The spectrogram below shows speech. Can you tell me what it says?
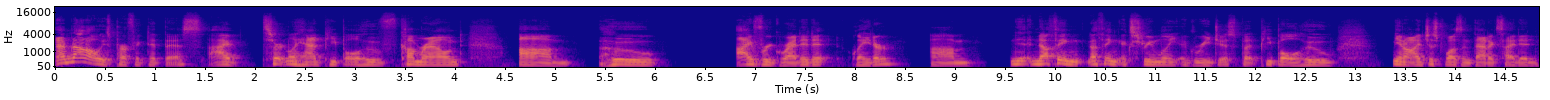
And I'm not always perfect at this. I've certainly had people who've come around um, who I've regretted it later. Um, nothing, nothing extremely egregious, but people who, you know, I just wasn't that excited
